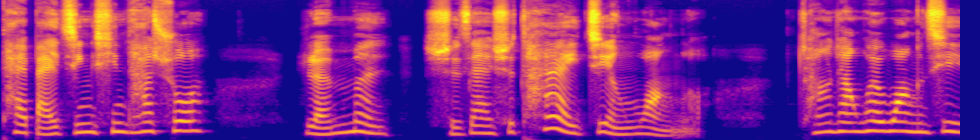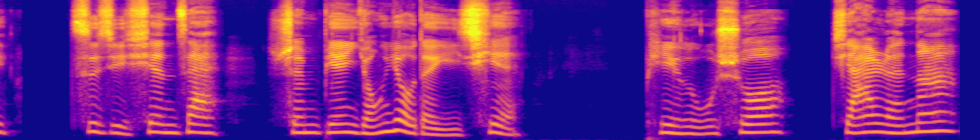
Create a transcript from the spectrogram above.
太白金星他说，人们。实在是太健忘了，常常会忘记自己现在身边拥有的一切，譬如说家人啊、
